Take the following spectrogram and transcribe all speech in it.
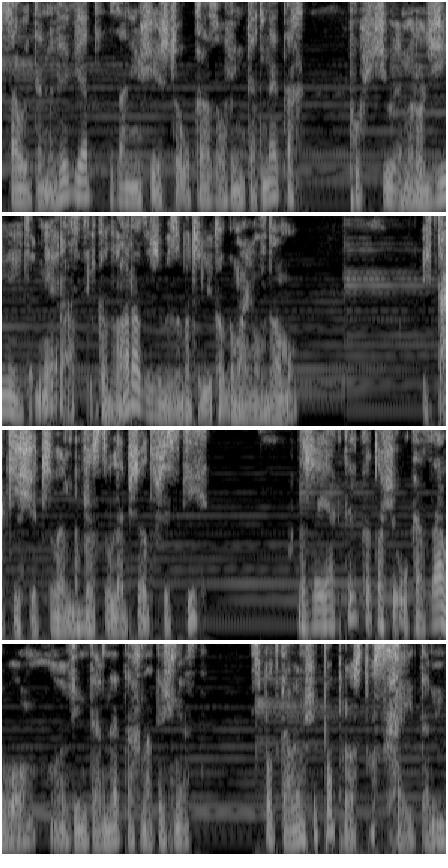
cały ten wywiad, zanim się jeszcze ukazał w internetach, puściłem rodzinie i to nie raz, tylko dwa razy, żeby zobaczyli, kogo mają w domu. I taki się czułem po prostu lepszy od wszystkich, że jak tylko to się ukazało w internetach, natychmiast spotkałem się po prostu z hejtem.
